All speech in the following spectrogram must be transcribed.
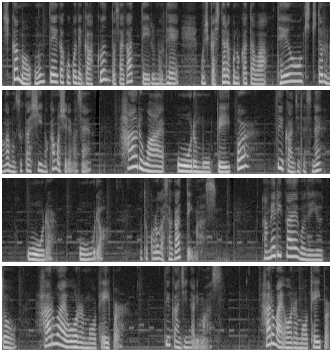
しかも音程がここでガクンと下がっているのでもしかしたらこの方は低音を聞き取るのが難しいのかもしれません。How do I order more paper? という感じですね。Order order のところが下がっています。アメリカ英語で言うと How do I order more paper? っていう感じになります。How do I order more paper?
